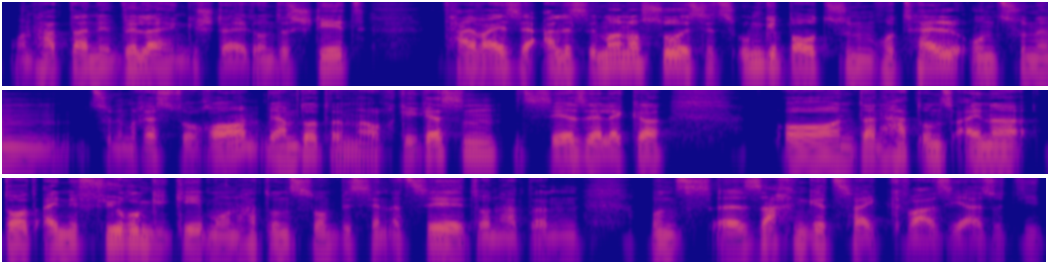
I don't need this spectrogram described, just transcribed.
und hat da eine Villa hingestellt. Und es steht teilweise alles immer noch so, ist jetzt umgebaut zu einem Hotel und zu einem zu einem Restaurant. Wir haben dort dann auch gegessen, sehr sehr lecker. Und dann hat uns einer dort eine Führung gegeben und hat uns so ein bisschen erzählt und hat dann uns äh, Sachen gezeigt quasi. Also die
